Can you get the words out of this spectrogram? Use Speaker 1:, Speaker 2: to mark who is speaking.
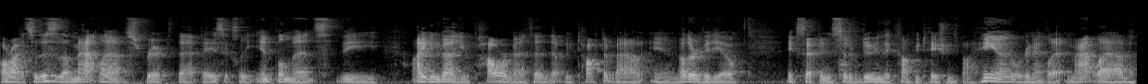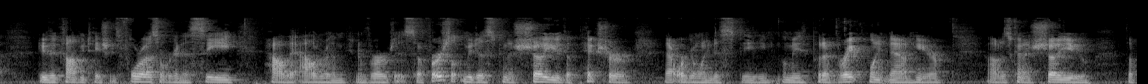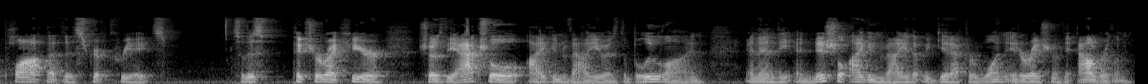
Speaker 1: All right, so this is a MATLAB script that basically implements the eigenvalue power method that we talked about in another video, except instead of doing the computations by hand, we're going to let MATLAB do the computations for us, and we're going to see how the algorithm converges. So first, let me just kind of show you the picture that we're going to see. Let me put a breakpoint down here. I'll just kind of show you the plot that this script creates. So this picture right here shows the actual eigenvalue as the blue line, and then the initial eigenvalue that we get after one iteration of the algorithm.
